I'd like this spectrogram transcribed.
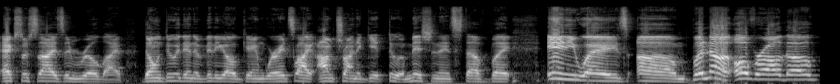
exercise in real life. Don't do it in a video game where it's like I'm trying to get through a mission and stuff. But anyways, um, but no, overall though,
